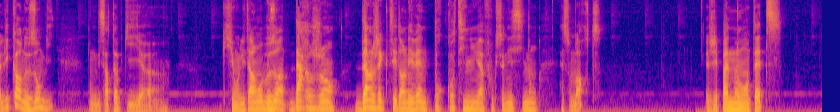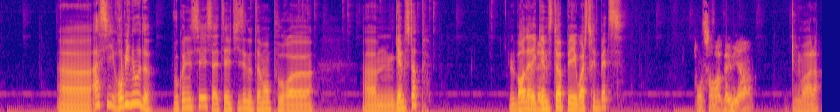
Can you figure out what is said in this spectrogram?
licorne zombie. Donc des startups qui ont littéralement besoin d'argent d'injecter dans les veines pour continuer à fonctionner, sinon elles sont mortes. J'ai pas de nom en tête. Euh, ah si, Robinhood Vous connaissez, ça a été utilisé notamment pour euh, euh, GameStop. Le bordel avec. GameStop et Wall Street Bets. On s'en rappelle bien. Voilà.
